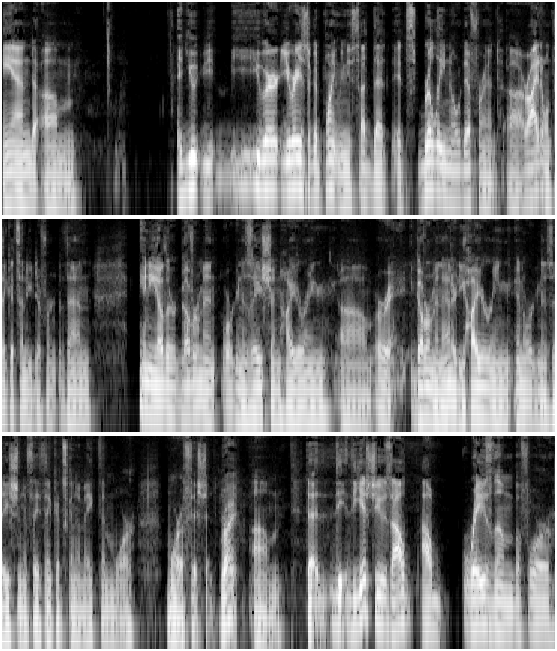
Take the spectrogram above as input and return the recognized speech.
and um, you you you, were, you raised a good point when you said that it's really no different, uh, or I don't think it's any different than any other government organization hiring um, or government entity hiring an organization if they think it's going to make them more more efficient. Right. Um, the, the the issues I'll I'll raise them before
